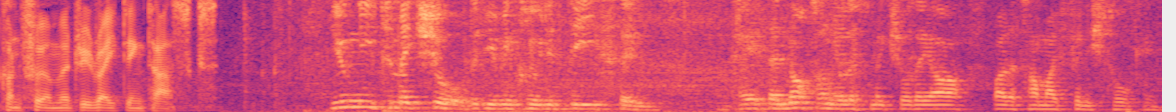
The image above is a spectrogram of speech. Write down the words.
confirmatory writing tasks. You need to make sure that you've included these things. Okay, if they're not on your list, make sure they are by the time I've finished talking.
